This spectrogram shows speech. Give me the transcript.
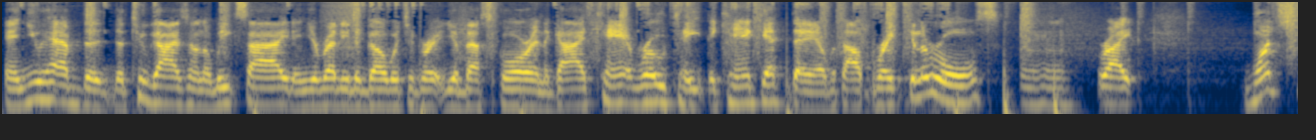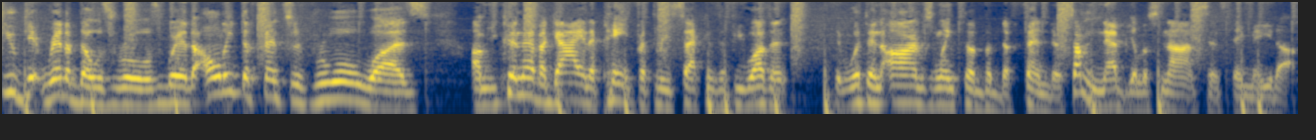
and you have the, the two guys on the weak side and you're ready to go with your great, your best score and the guys can't rotate, they can't get there without breaking the rules, mm-hmm. right? Once you get rid of those rules, where the only defensive rule was um, you couldn't have a guy in the paint for three seconds if he wasn't within arm's length of the defender. Some nebulous nonsense they made up,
